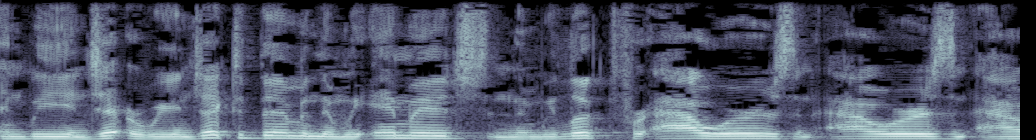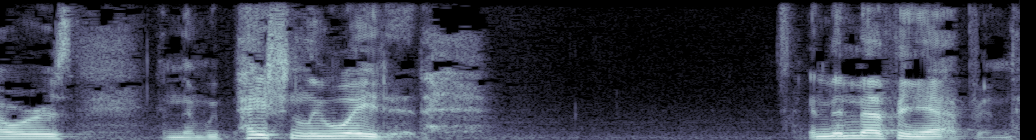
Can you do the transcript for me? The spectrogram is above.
and we, inje- or we injected them and then we imaged and then we looked for hours and hours and hours and then we patiently waited and then nothing happened.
